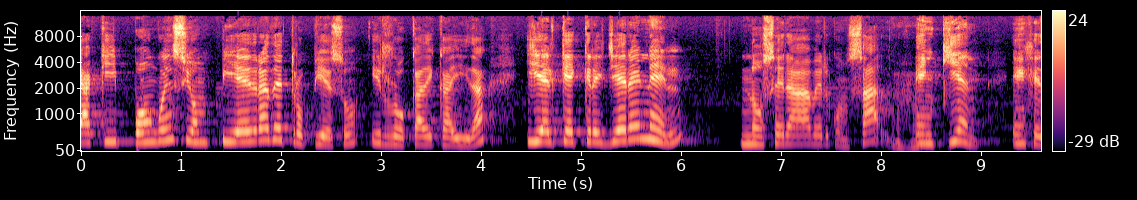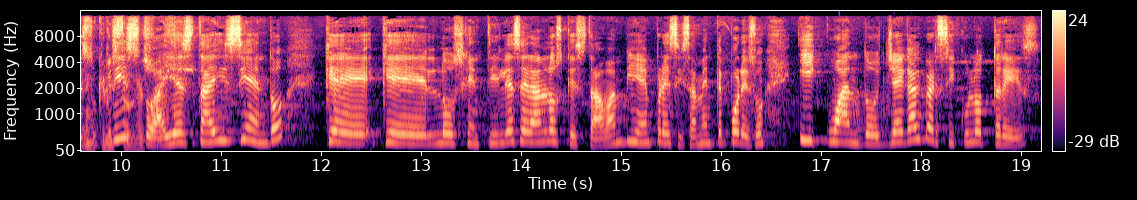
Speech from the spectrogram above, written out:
aquí pongo en Sión piedra de tropiezo y roca de caída, y el que creyera en él no será avergonzado. ¿En quién? En Jesucristo. Ahí está diciendo que, que, los gentiles eran los que estaban bien, precisamente por eso. Y cuando llega el versículo 3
